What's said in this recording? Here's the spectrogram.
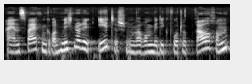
einen zweiten Grund, nicht nur den ethischen, warum wir die Quote brauchen.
